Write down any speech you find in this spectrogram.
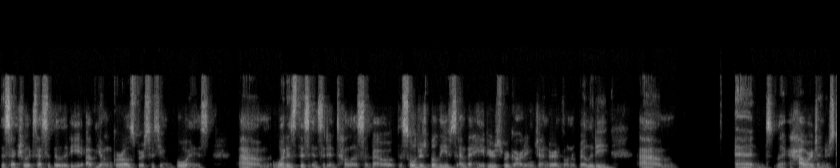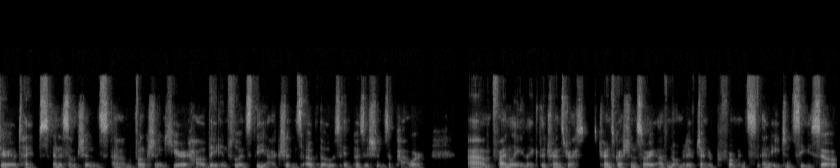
the sexual accessibility of young girls versus young boys. Um, what does this incident tell us about the soldiers' beliefs and behaviors regarding gender and vulnerability? Um, and like how are gender stereotypes and assumptions um, functioning here, how they influence the actions of those in positions of power. Um, finally, like the transgress transgression, sorry, of normative gender performance and agency. So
